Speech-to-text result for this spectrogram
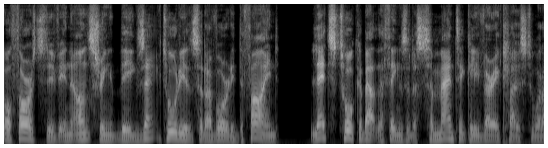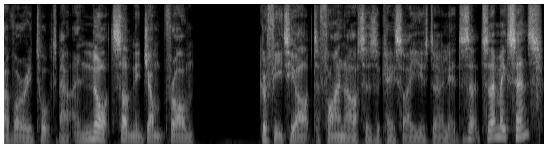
authoritative in answering the exact audience that I've already defined, let's talk about the things that are semantically very close to what I've already talked about and not suddenly jump from graffiti art to fine art as the case I used earlier. Does that, does that make sense?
